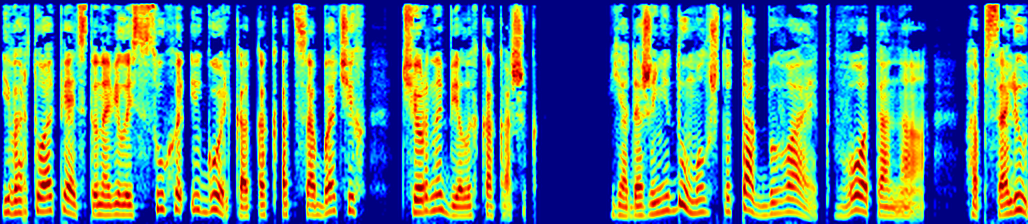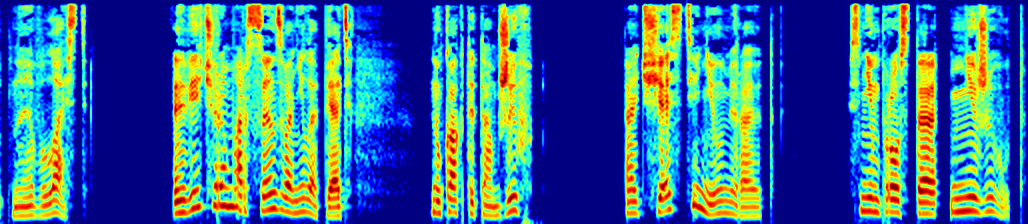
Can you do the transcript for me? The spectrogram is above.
и во рту опять становилось сухо и горько, как от собачьих черно-белых какашек. Я даже не думал, что так бывает. Вот она, абсолютная власть. Вечером Арсен звонил опять. «Ну как ты там, жив?» От счастья не умирают. С ним просто не живут.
